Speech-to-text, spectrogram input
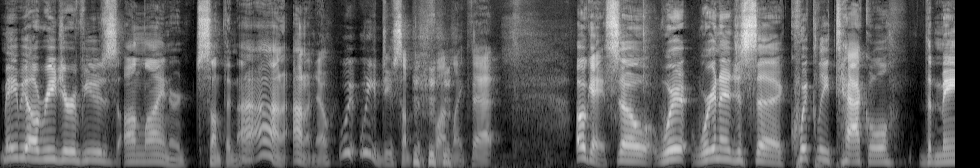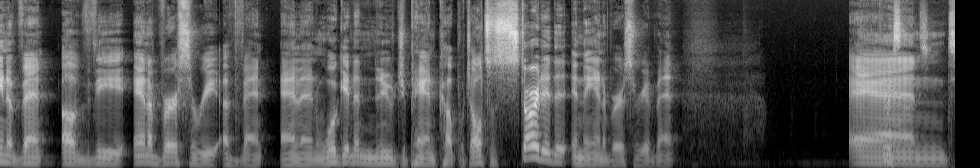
maybe I'll read your reviews online or something. I, I, don't, I don't know. We we could do something fun like that. Okay, so we're we're gonna just uh, quickly tackle the main event of the anniversary event, and then we'll get into New Japan Cup, which also started in the anniversary event. And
